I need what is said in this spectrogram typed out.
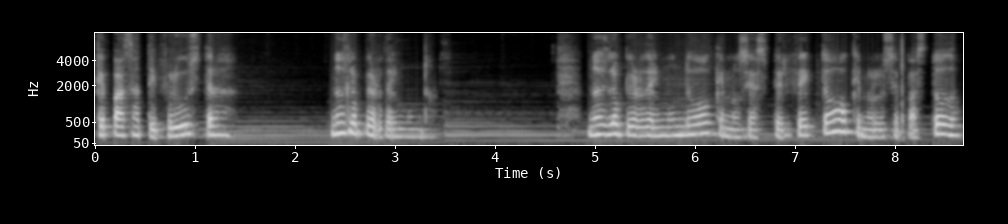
¿Qué pasa? ¿Te frustra? No es lo peor del mundo. No es lo peor del mundo que no seas perfecto o que no lo sepas todo,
